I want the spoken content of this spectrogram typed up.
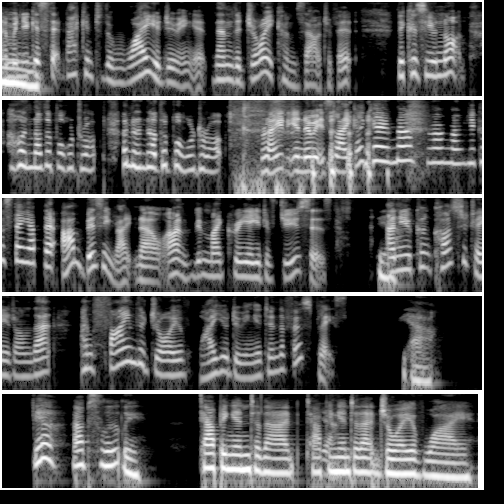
And when you Mm, can step back into the why you're doing it, then the joy comes out of it because you're not, oh, another ball dropped and another ball dropped, right? You know, it's like, okay, no, no, no, you can stay up there. I'm busy right now. I'm in my creative juices. yeah. And you can concentrate on that and find the joy of why you're doing it in the first place. Yeah. Yeah, absolutely. Tapping into that, Yeah, tapping into that joy of why.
